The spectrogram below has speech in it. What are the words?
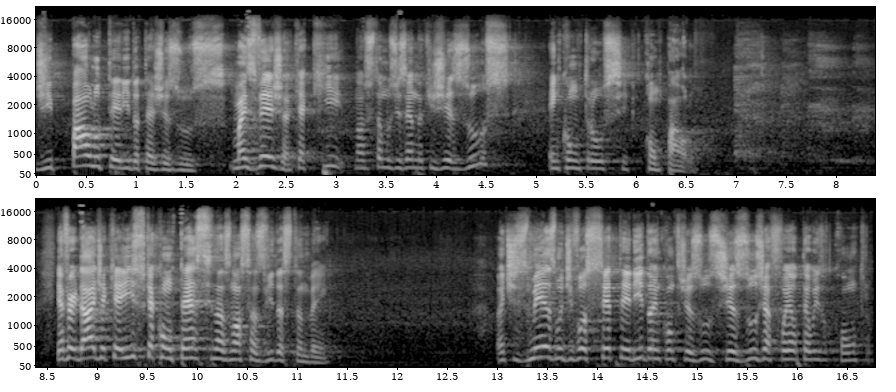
de Paulo ter ido até Jesus. Mas veja que aqui nós estamos dizendo que Jesus encontrou-se com Paulo. E a verdade é que é isso que acontece nas nossas vidas também. Antes mesmo de você ter ido ao encontro de Jesus, Jesus já foi ao teu encontro.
